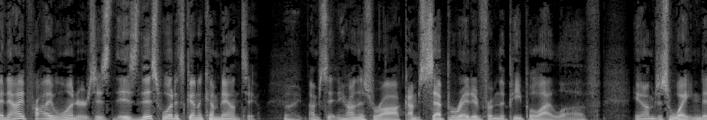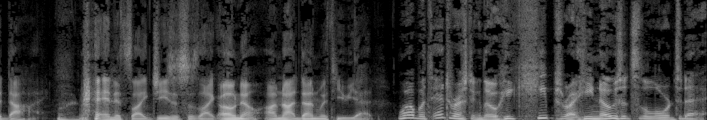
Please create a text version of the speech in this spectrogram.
and now he probably wonders: Is is this what it's going to come down to? Right. I'm sitting here on this rock. I'm separated from the people I love. You know, I'm just waiting to die. Right. And it's like Jesus is like, "Oh no, I'm not done with you yet." Well, but it's interesting though. He keeps right. He knows it's the Lord's day.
